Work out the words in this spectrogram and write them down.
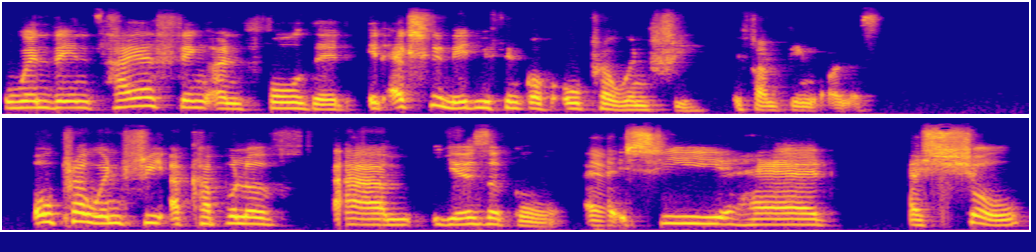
when the entire thing unfolded, it actually made me think of Oprah Winfrey, if I'm being honest. Oprah Winfrey, a couple of um, years ago, uh, she had a show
